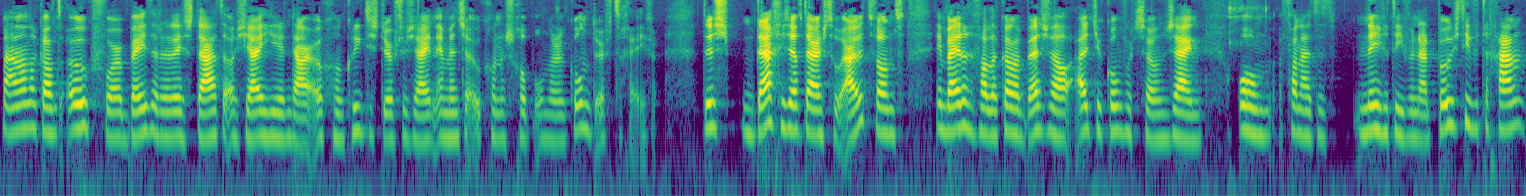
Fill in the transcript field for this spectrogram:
Maar aan de andere kant ook voor betere resultaten als jij hier en daar ook gewoon kritisch durft te zijn en mensen ook gewoon een schop onder hun kont durft te geven. Dus daag jezelf daar eens toe uit, want in beide gevallen kan het best wel uit je comfortzone zijn om vanuit het negatieve naar het positieve te gaan.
